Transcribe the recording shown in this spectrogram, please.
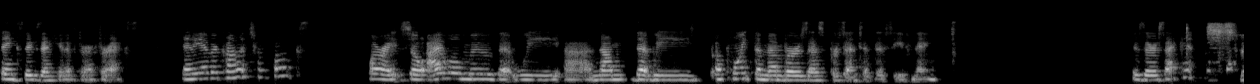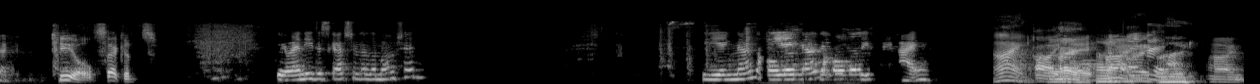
Thanks, Executive Director X. Any other comments from folks? All right, so I will move that we, uh, that we appoint the members as presented this evening. Is there a second? Second. Teal, seconds. There any discussion of the motion? Seeing none, all those in favor, please say aye. Aye. Aye. Aye.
